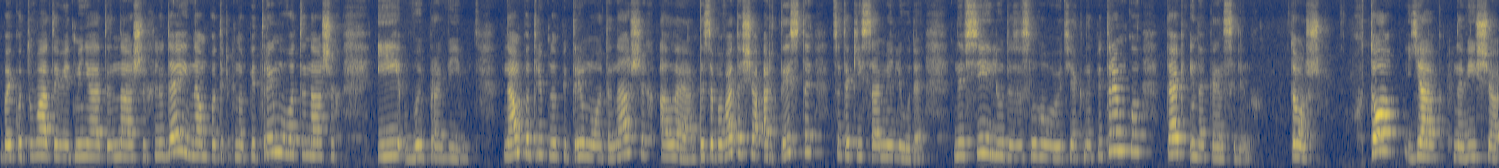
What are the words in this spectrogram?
бойкотувати, відміняти наших людей? Нам потрібно підтримувати наших, і ви праві. Нам потрібно підтримувати наших, але не забувати, що артисти це такі самі люди. Не всі люди заслуговують як на підтримку, так і на кенселінг. Тож, хто, як, навіщо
